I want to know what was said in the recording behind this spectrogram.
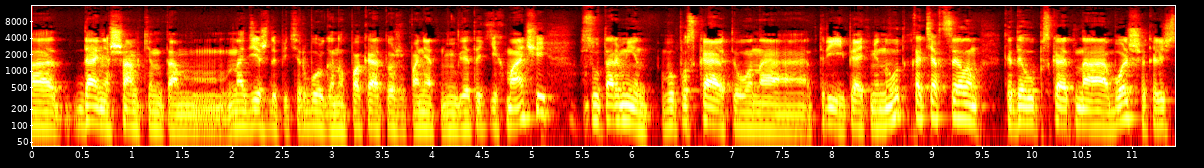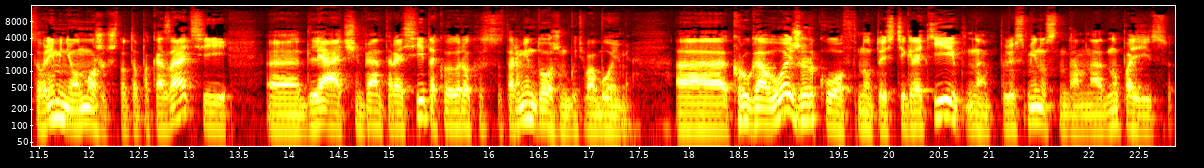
А, Даня Шамкин, там, Надежда Петербурга, но пока тоже, понятно, не для таких матчей. Сутармин выпускают его на 3-5 минут, хотя в целом, когда его выпускают на большее количество времени, он может что-то показать, и э, для чемпионата России такой игрок, как Сутармин, должен быть в обойме. А, круговой Жирков, ну, то есть игроки плюс-минус там, на одну позицию.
